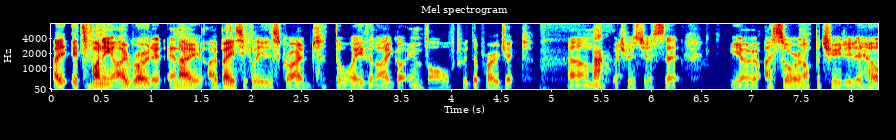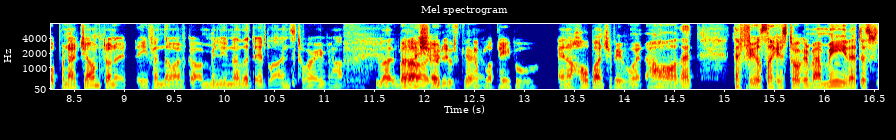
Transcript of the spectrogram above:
I, it's funny. I wrote it, and I, I basically described the way that I got involved with the project, um, which was just that you know I saw an opportunity to help, and I jumped on it, even though I've got a million other deadlines to worry about. Like, But no, I I, showed need it to a couple of people, and a whole bunch of people went, "Oh, that that feels like it's talking about me. That just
